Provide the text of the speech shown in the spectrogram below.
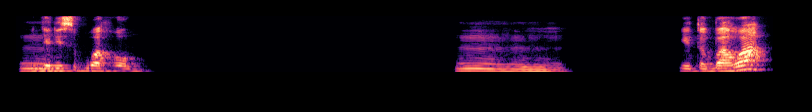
Hmm. menjadi sebuah home Hmm, hmm, hmm. gitu bahwa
